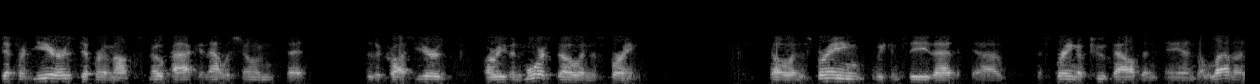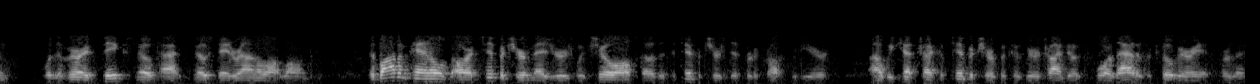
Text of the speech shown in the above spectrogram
Different years, different amounts of snowpack, and that was shown that across years are even more so in the spring. So in the spring, we can see that uh, the spring of 2011 was a very big snowpack. Snow stayed around a lot longer. The bottom panels are temperature measures, which show also that the temperatures differed across the year. Uh, we kept track of temperature because we were trying to explore that as a covariate for the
